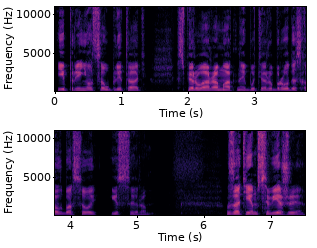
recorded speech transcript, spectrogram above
и принялся уплетать сперва ароматные бутерброды с колбасой и сыром. Затем свежие,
